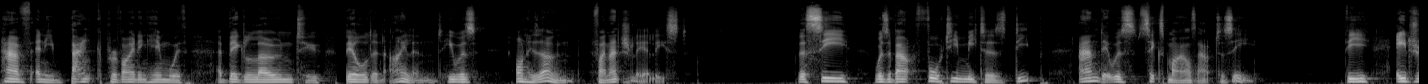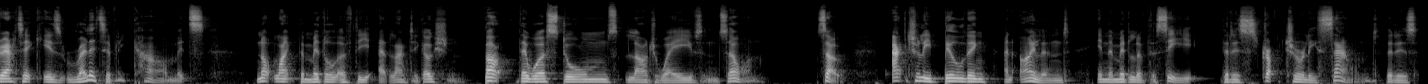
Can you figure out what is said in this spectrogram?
have any bank providing him with a big loan to build an island. He was on his own, financially at least. The sea was about 40 meters deep, and it was six miles out to sea. The Adriatic is relatively calm. It's not like the middle of the Atlantic Ocean, but there were storms, large waves, and so on. So, actually building an island in the middle of the sea that is structurally sound, that is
